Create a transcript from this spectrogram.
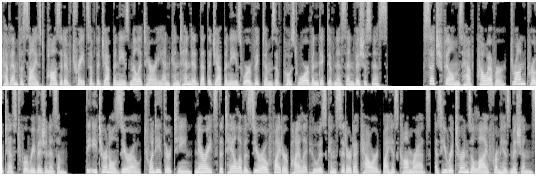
have emphasized positive traits of the Japanese military and contended that the Japanese were victims of post-war vindictiveness and viciousness. Such films have, however, drawn protest for revisionism. The Eternal Zero 2013 narrates the tale of a Zero fighter pilot who is considered a coward by his comrades, as he returns alive from his missions.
